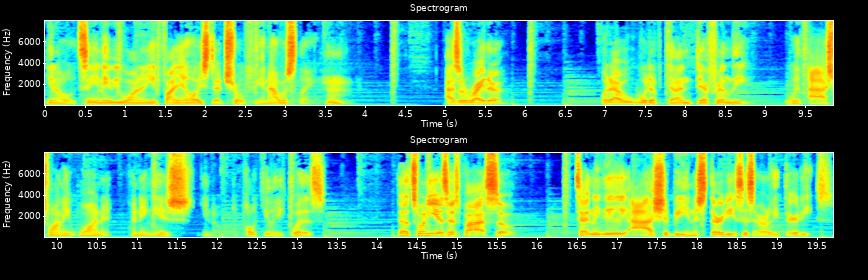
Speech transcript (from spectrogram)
you know, seeing him he won and he finally hoisted that trophy. And I was like, hmm. As a writer, what I would have done differently with Ash finally won it, winning his, you know, the Poke League was, you know, 20 years has passed. So technically, I should be in his 30s, his early 30s.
